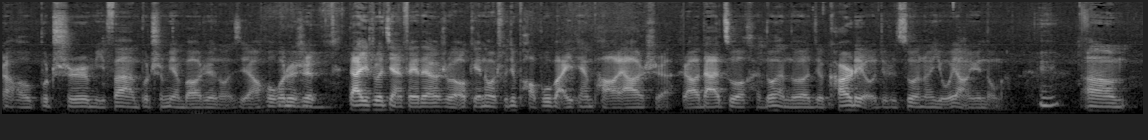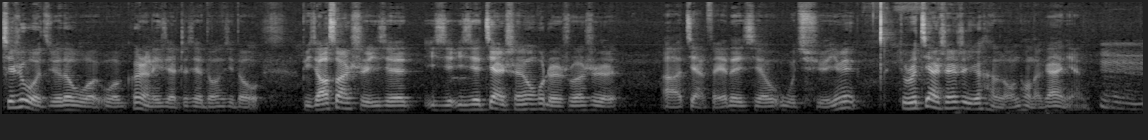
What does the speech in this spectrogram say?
然后不吃米饭，不吃面包这些东西，然后或者是大家一说减肥的，要说 OK 那我出去跑步吧，一天跑俩小时，然后大家做很多很多就 cardio，就是做那有氧运动嘛。嗯嗯，其实我觉得我我个人理解这些东西都。比较算是一些一些一些健身或者说是呃减肥的一些误区，因为就是健身是一个很笼统的概念，嗯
